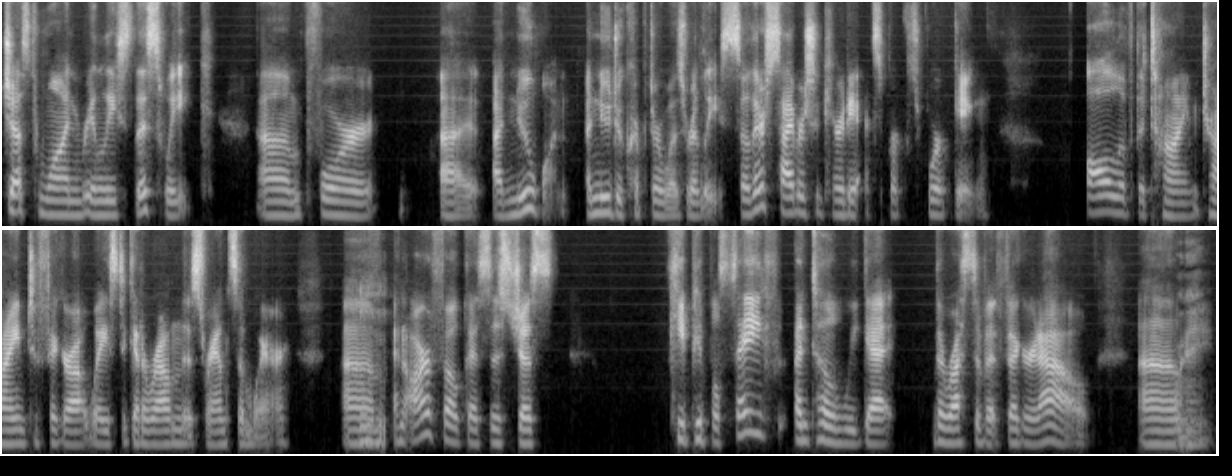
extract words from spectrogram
just one released this week um, for uh, a new one a new decryptor was released so there's cybersecurity experts working all of the time trying to figure out ways to get around this ransomware um, mm-hmm. and our focus is just keep people safe until we get the rest of it figured out. Um, right.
